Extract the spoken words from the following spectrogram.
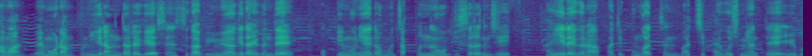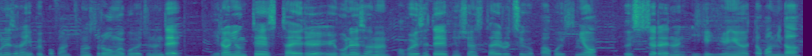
다만 외모랑 분위기랑 다르게 센스가 미묘하게 낡은데 호피 무늬에 너무 짝 붙는 원피스라든지 high leg나 bodycon 같은 마치 8, 90년대에 일본에서는 입을 법한 촌스러움을 보여주는데 이런 형태의 스타일을 일본에서는 버블 세대의 패션 스타일로 취급하고 있으며 그 시절에는 이게 유행이었다고 합니다.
